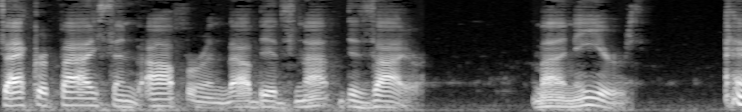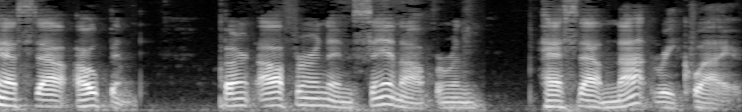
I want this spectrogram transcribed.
Sacrifice and offering thou didst not desire. Mine ears hast thou opened. Burnt offering and sin offering hast thou not required.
